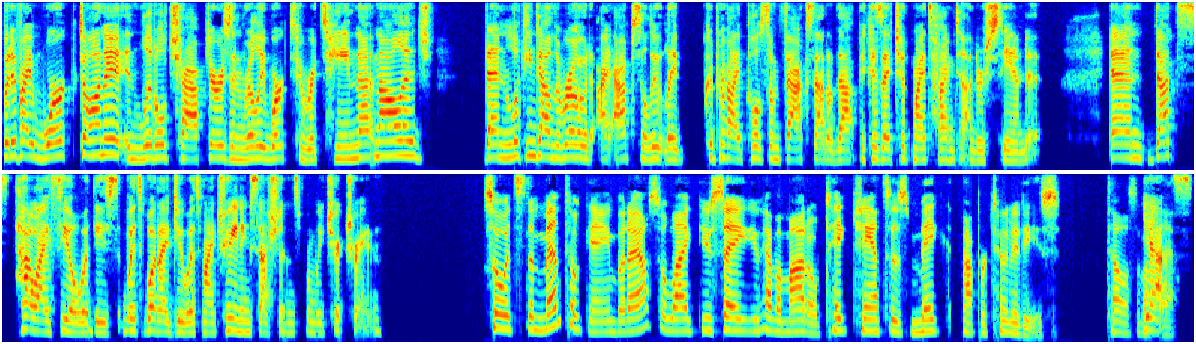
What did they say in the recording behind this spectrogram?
But if I worked on it in little chapters and really worked to retain that knowledge, then looking down the road, I absolutely could probably pull some facts out of that because I took my time to understand it. And that's how I feel with these, with what I do with my training sessions when we trick train. So it's the mental game, but I also like you say you have a motto, take chances, make opportunities. Tell us about that. yes.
